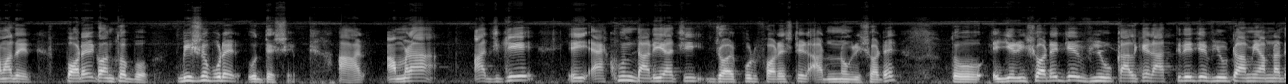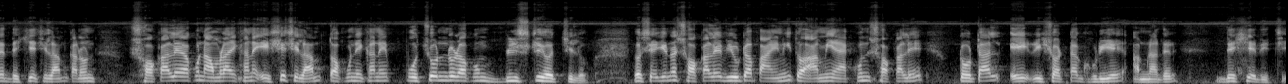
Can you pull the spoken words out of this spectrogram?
আমাদের পরের গন্তব্য বিষ্ণুপুরের উদ্দেশ্যে। আর আমরা আজকে এই এখন দাঁড়িয়ে আছি জয়পুর ফরেস্টের আরণ্যক রিসর্টে। তো এই যে রিসর্টের যে ভিউ কালকে রাত্রিরে যে ভিউটা আমি আপনাদের দেখিয়েছিলাম, কারণ সকালে এখন আমরা এখানে এসেছিলাম, তখন এখানে প্রচণ্ড রকম বৃষ্টি হচ্ছিল। তো সেই জন্য সকালে ভিউটা পাইনি। তো আমি এখন সকালে টোটাল এই রিসর্টটা ঘুরিয়ে আপনাদের দেখিয়ে দিচ্ছি।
